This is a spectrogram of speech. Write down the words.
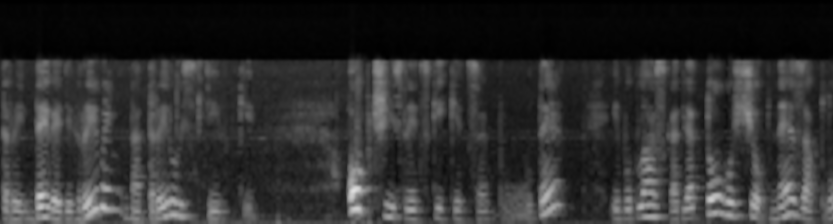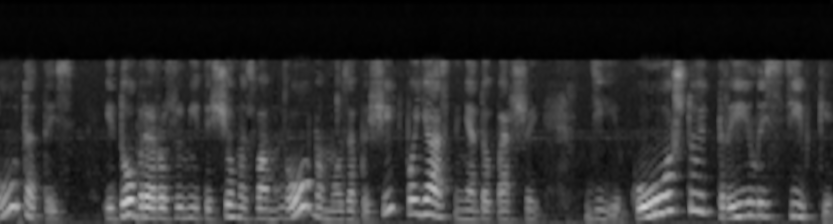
3. 9 гривень на 3 листівки. Обчисліть, скільки це буде. І, будь ласка, для того, щоб не заплутатись і добре розуміти, що ми з вами робимо, запишіть пояснення до першої дії. Коштують 3 листівки.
